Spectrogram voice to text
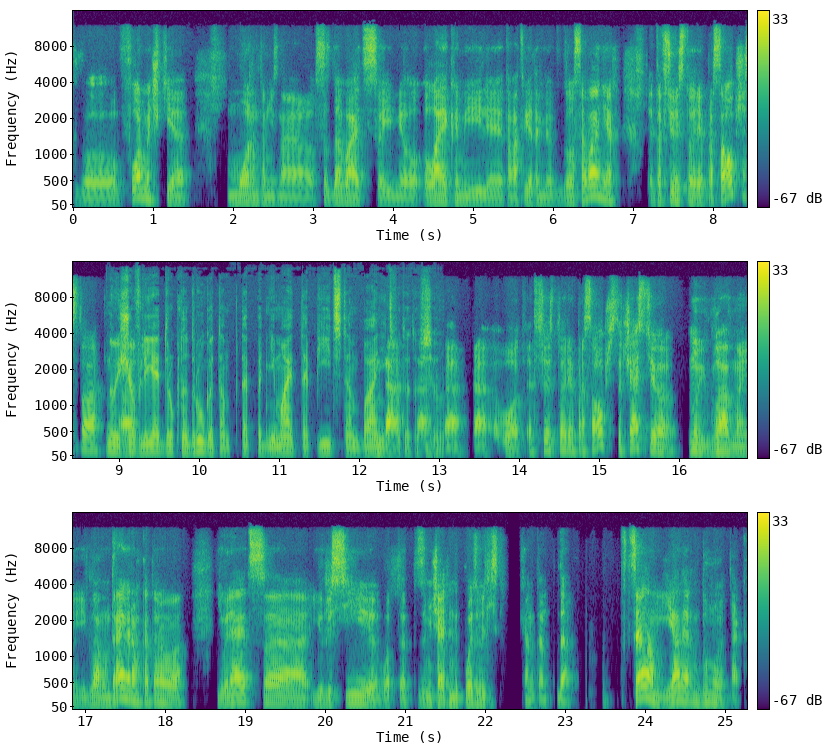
в формочке, можем, там, не знаю, создавать своими лайками или там ответами в голосованиях. Это все история про сообщество. Ну, еще а, влиять друг на друга, там, поднимать, топить, там, банить, да, вот это да, все. Да, да, вот. Это все история про сообщество. Частью, ну, и, главной, и главным драйвером которого является UGC, вот этот замечательный пользовательский контент, да. В целом, я, наверное, думаю так.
